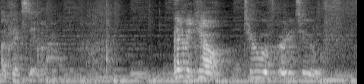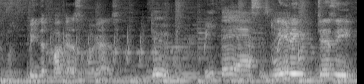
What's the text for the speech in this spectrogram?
I fixed it. Enemy count, 2 of 32. Beat the fuck out of some more guys. Dude, beat their asses. man. Bleeding, dizzy,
